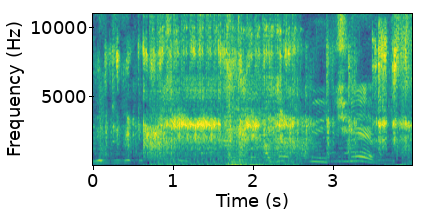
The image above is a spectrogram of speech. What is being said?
А вот Открыть учебник.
